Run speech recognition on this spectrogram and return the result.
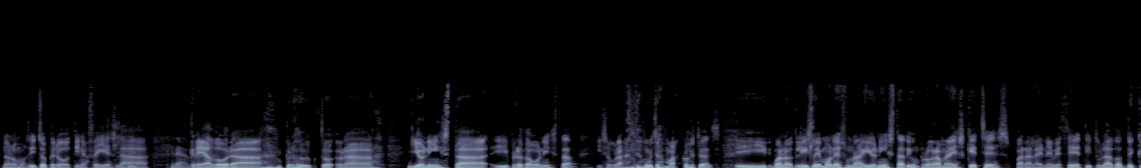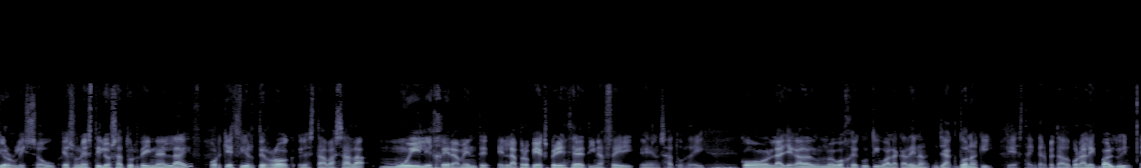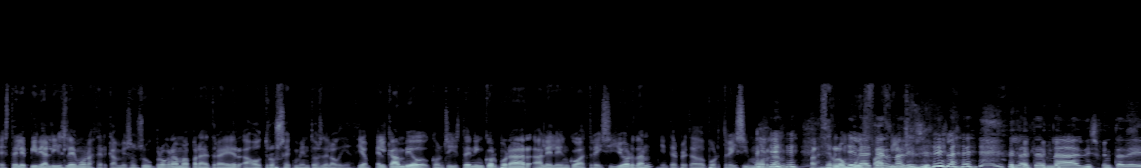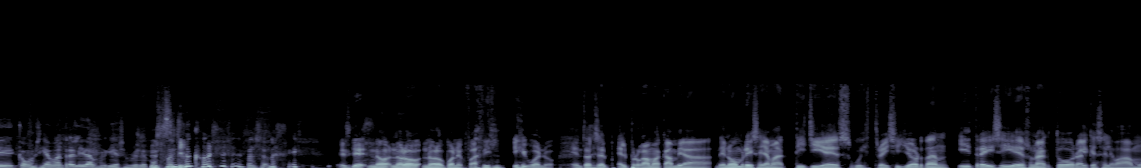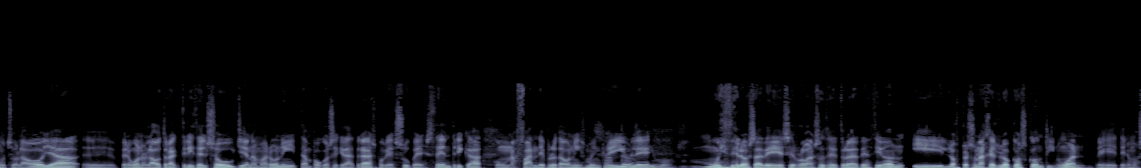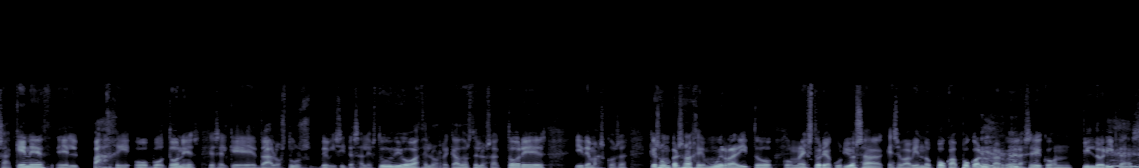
no lo hemos dicho, pero Tina Fey es la Creadora. creadora, productora, guionista y protagonista, y seguramente muchas más cosas. Y bueno, Liz Lemon es una guionista de un programa de sketches para la NBC titulado The Girly Show, que es un estilo Saturday Night Live, porque 30 Rock está basada muy ligeramente en la propia experiencia de Tina Fey en Saturday. Con la llegada de un nuevo ejecutivo a la cadena, Jack Donaghy, que está interpretado por Alec Baldwin, este le pide a Liz Lemon hacer cambios en su programa para atraer a otros segmentos de la audiencia. El cambio consiste en incorporar al elenco a Tracy Jordan, interpretado por Tracy Morgan, para hacerlo muy fácil. La eterna disputa de cómo se llama en realidad, porque yo siempre lo confundo con el personaje. Es que no, no, lo, no lo pone fácil. Y bueno, entonces el, el, programa cambia de nombre y se llama TGS with Tracy Jordan. Y Tracy es un actor al que se le va mucho la olla. Eh, pero bueno, la otra actriz del show, Jenna Maroni, tampoco se queda atrás porque es súper excéntrica, con un afán de protagonismo increíble, muy celosa de si roban su centro de atención. Y los personajes locos continúan. Eh, tenemos a Kenneth, el paje o botones, que es el que da los tours de visitas al estudio, hace los recados de los actores y demás cosas. Que es un personaje muy rarito, con una historia curiosa, que se va viendo poco a poco a lo largo de la serie con pildoritas.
